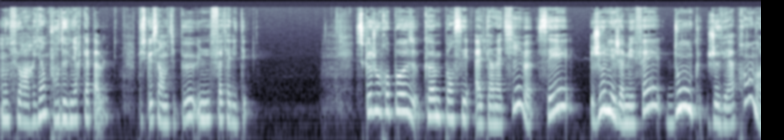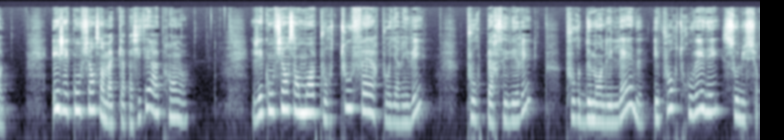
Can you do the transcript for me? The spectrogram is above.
on ne fera rien pour devenir capable, puisque c'est un petit peu une fatalité. Ce que je vous propose comme pensée alternative, c'est je ne l'ai jamais fait, donc je vais apprendre, et j'ai confiance en ma capacité à apprendre. J'ai confiance en moi pour tout faire pour y arriver, pour persévérer, pour demander l'aide et pour trouver des solutions.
